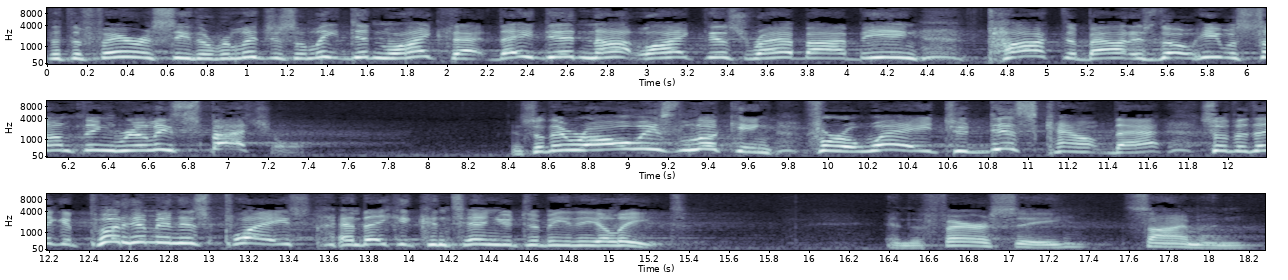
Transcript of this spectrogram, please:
that the Pharisee, the religious elite, didn't like that. They did not like this rabbi being talked about as though he was something really special. And so they were always looking for a way to discount that so that they could put him in his place and they could continue to be the elite. And the Pharisee, Simon,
